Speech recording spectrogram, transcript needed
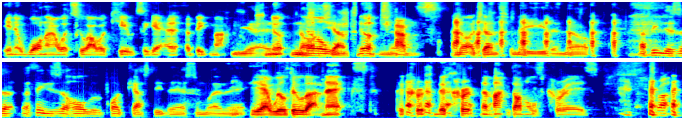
in a one hour, two hour queue to get a, a Big Mac. Yeah, no, no, chance. no chance. not a chance for me either. No, I think there's a I think there's a whole of the podcast in there somewhere, mate. Yeah, we'll do that next. The the, the McDonald's craze. Right,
